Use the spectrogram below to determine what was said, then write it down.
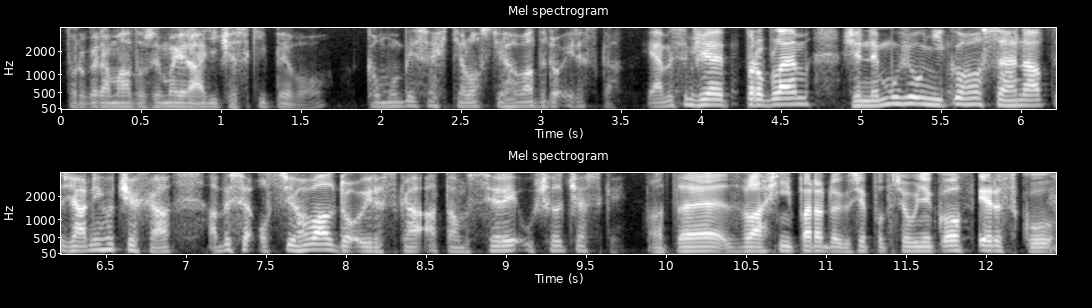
programátoři mají rádi český pivo, komu by se chtělo stěhovat do Irska. Já myslím, že je problém, že nemůžou nikoho sehnat, žádného Čecha, aby se odstěhoval do Irska a tam Siri učil česky. A to je zvláštní paradox, že potřebuji někoho v Irsku,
